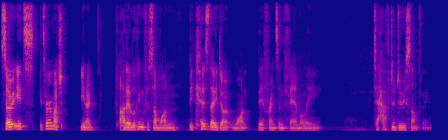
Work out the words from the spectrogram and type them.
So it's it's very much you know, are they looking for someone because they don't want their friends and family to have to do something.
